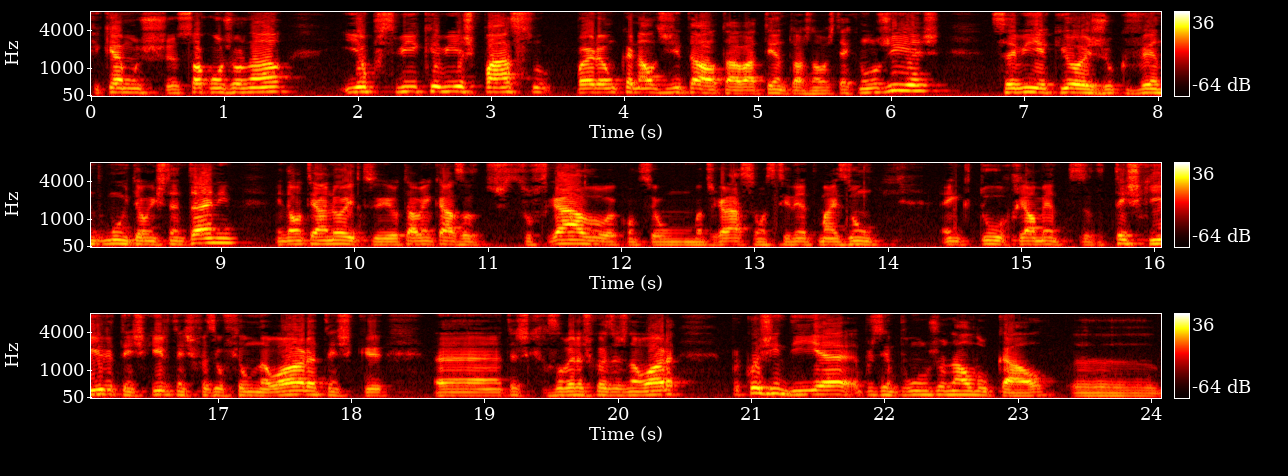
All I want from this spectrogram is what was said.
ficamos só com o jornal e eu percebi que havia espaço para um canal digital. Estava atento às novas tecnologias, sabia que hoje o que vende muito é um instantâneo. Ainda ontem à noite eu estava em casa sossegado, aconteceu uma desgraça, um acidente, mais um, em que tu realmente tens que ir, tens que ir, tens que fazer o filme na hora, tens que, uh, tens que resolver as coisas na hora, porque hoje em dia, por exemplo, um jornal local uh,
